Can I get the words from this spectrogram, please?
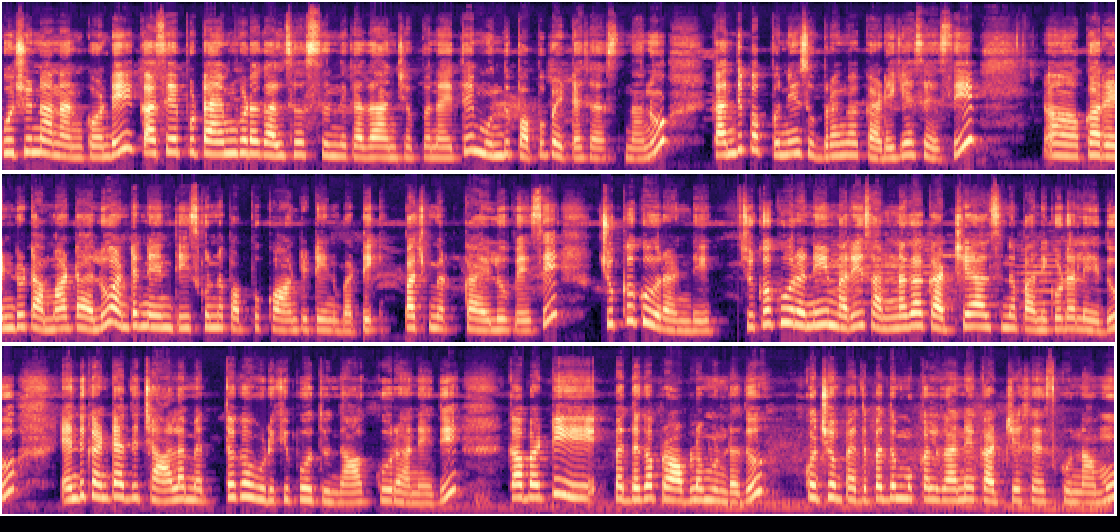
కూర్చున్నాను అనుకోండి కాసేపు టైం కూడా కలిసి వస్తుంది కదా అని చెప్పనైతే ముందు పప్పు పెట్టేసేస్తున్నాను. కందిపప్పుని శుభ్రంగా కడిగేసేసి ఒక రెండు టమాటాలు అంటే నేను తీసుకున్న పప్పు క్వాంటిటీని బట్టి పచ్చిమిరపకాయలు వేసి చుక్కకూర అండి చుక్కకూరని మరీ సన్నగా కట్ చేయాల్సిన పని కూడా లేదు. ఎందుకంటే అది చాలా మెత్తగా ఉడికిపోతుంది ఆకుకూర అనేది. కాబట్టి పెద్దగా ప్రాబ్లం ఉండదు. కొంచెం పెద్ద పెద్ద ముక్కలుగానే కట్ చేసేసుకున్నాము.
